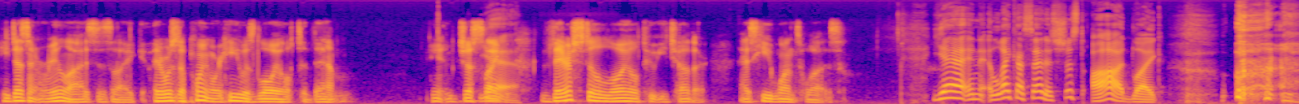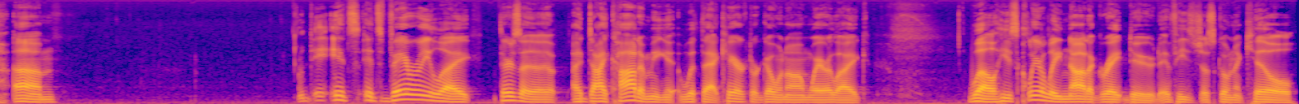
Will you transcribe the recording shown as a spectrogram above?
he doesn't realize is like there was a point where he was loyal to them You know, just like they're still loyal to each other as he once was Yeah, and like I said, it's just odd. Like, um, it's it's very like there's a a dichotomy with that character going on where like, well, he's clearly not a great dude if he's just going to kill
